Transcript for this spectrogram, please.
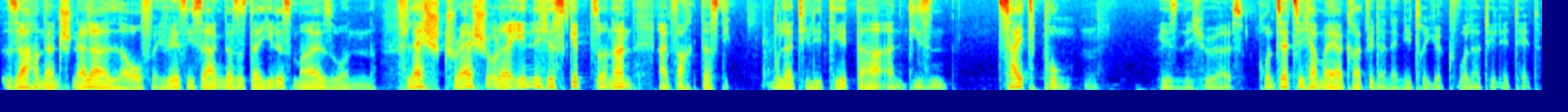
Sachen dann schneller laufen. Ich will jetzt nicht sagen, dass es da jedes Mal so ein Flash-Crash oder ähnliches gibt, sondern einfach, dass die Volatilität da an diesen Zeitpunkten wesentlich höher ist. Grundsätzlich haben wir ja gerade wieder eine niedrige Volatilität.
